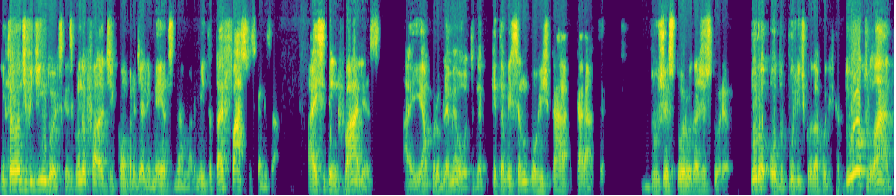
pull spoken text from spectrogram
Então eu dividi em dois. Quer dizer, quando eu falo de compra de alimentos na marmita, tá é fácil fiscalizar. Aí se tem falhas, aí é um problema é outro, né? Porque também você não corrige caráter do gestor ou da gestora, ou do político ou da política. Do outro lado,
